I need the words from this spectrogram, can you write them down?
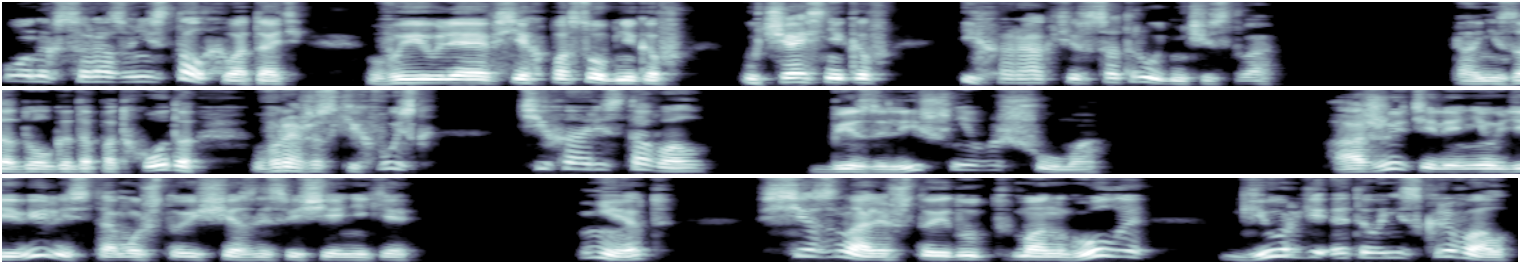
Он их сразу не стал хватать, выявляя всех пособников, участников и характер сотрудничества. А незадолго до подхода вражеских войск тихо арестовал, без лишнего шума. А жители не удивились тому, что исчезли священники? Нет. Все знали, что идут монголы, Георгий этого не скрывал,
